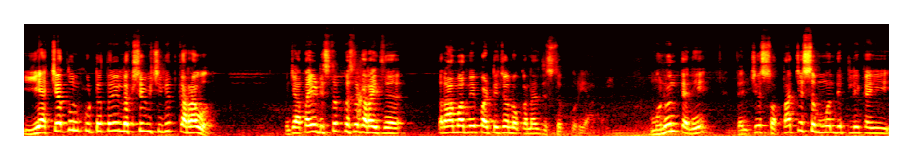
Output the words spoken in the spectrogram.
याच्यातून कुठंतरी लक्ष विचलित करावं. म्हणजे आता हे डिस्टर्ब कसं करायचं? तर आम आदमी पार्टीच्या लोकांना डिस्टर्ब करूया आपण. म्हणून त्यांनी त्यांचे स्वतःचे संबंधितले काही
